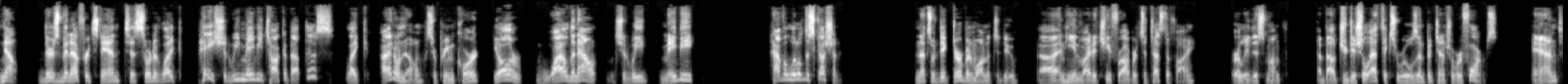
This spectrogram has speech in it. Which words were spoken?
Now, there's been efforts, Dan, to sort of like, hey, should we maybe talk about this? Like, I don't know, Supreme Court, y'all are wilding out. Should we maybe have a little discussion? And that's what Dick Durbin wanted to do. Uh, and he invited Chief Roberts to testify early this month about judicial ethics rules and potential reforms. And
